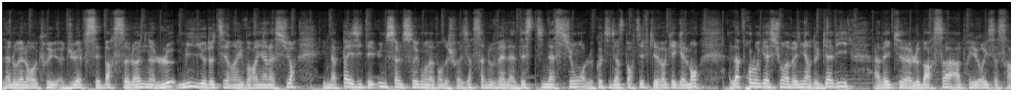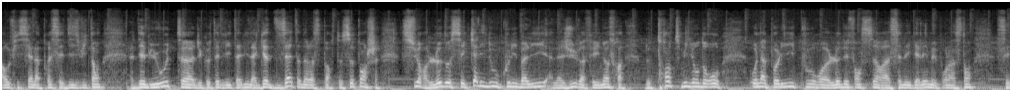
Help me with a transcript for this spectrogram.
la nouvelle recrue du FC Barcelone. Le milieu de terrain ivoirien l'assure. Il n'a pas hésité une seule seconde avant de choisir sa nouvelle destination. Le quotidien sportif qui évoque également la prolongation à venir de Gavi avec le Barça. A priori, ça sera officiel après ses 18 ans début août. Du côté de l'Italie, la Gazette la Sport se penche sur le dossier Khalidou Koulibaly. La Juve a fait une offre de 30 millions d'euros au Napoli pour le défenseur sénégalais, mais pour l'instant, c'est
